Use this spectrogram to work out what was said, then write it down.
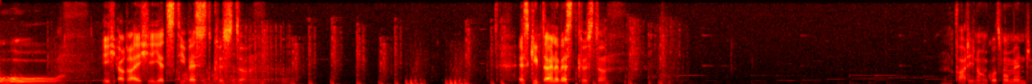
Oh, ich erreiche jetzt die Westküste. Es gibt eine Westküste. Warte ich noch einen kurzen Moment.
